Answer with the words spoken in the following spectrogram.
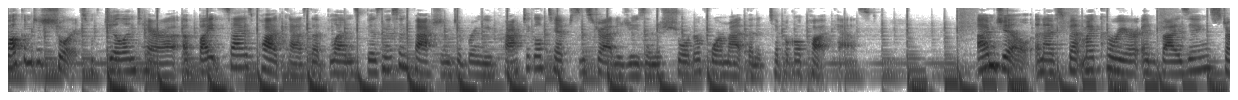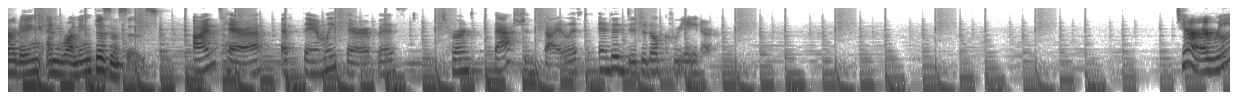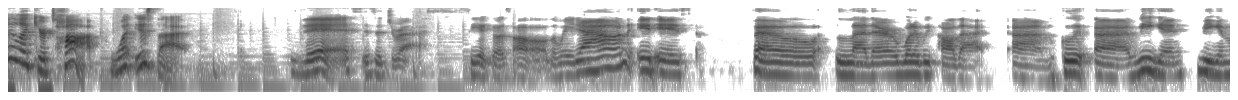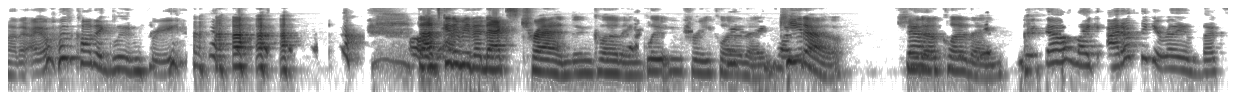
Welcome to Shorts with Jill and Tara, a bite sized podcast that blends business and fashion to bring you practical tips and strategies in a shorter format than a typical podcast. I'm Jill, and I've spent my career advising, starting, and running businesses. I'm Tara, a family therapist turned fashion stylist and a digital creator. Tara, I really like your top. What is that? This is a dress. See, it goes all the way down. It is faux leather. What do we call that? Um, glu- uh, vegan, vegan leather. I almost called it gluten free. That's going to be the next trend in clothing gluten free clothing. Keto. Keto clothing. no, like I don't think it really looks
